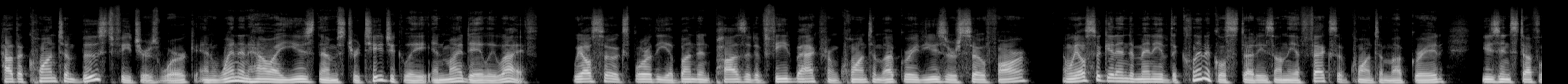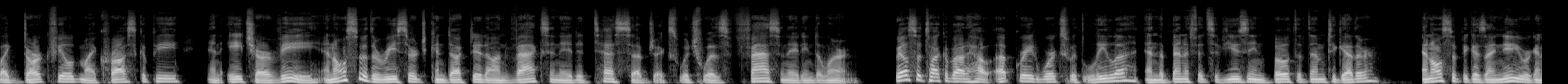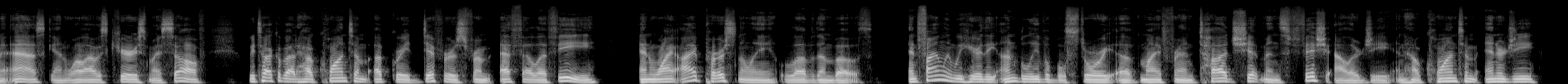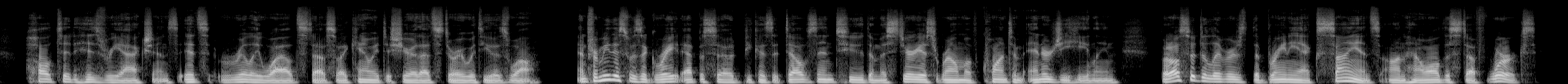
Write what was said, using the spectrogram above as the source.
how the quantum boost features work, and when and how I use them strategically in my daily life. We also explore the abundant positive feedback from quantum upgrade users so far. And we also get into many of the clinical studies on the effects of quantum upgrade using stuff like dark field microscopy and HRV, and also the research conducted on vaccinated test subjects, which was fascinating to learn. We also talk about how Upgrade works with Leela and the benefits of using both of them together. And also because I knew you were going to ask, and while I was curious myself, we talk about how quantum upgrade differs from FLFE and why I personally love them both. And finally, we hear the unbelievable story of my friend Todd Shipman's fish allergy and how quantum energy halted his reactions. It's really wild stuff. So I can't wait to share that story with you as well. And for me, this was a great episode because it delves into the mysterious realm of quantum energy healing, but also delivers the brainiac science on how all this stuff works,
